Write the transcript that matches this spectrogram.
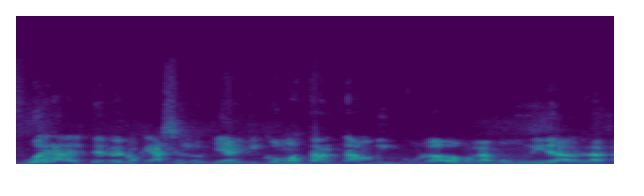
fuera del terreno que hacen los Yankees, cómo están tan vinculados con la comunidad, ¿verdad?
